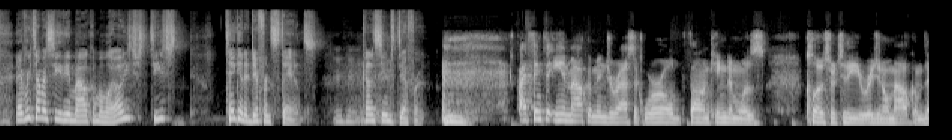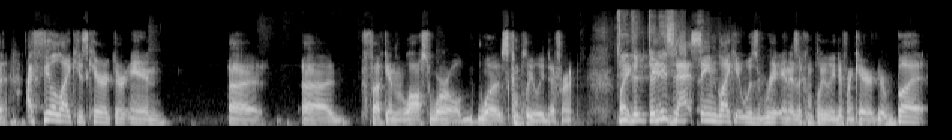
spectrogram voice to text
every time I see Ian Malcolm, I'm like, oh, he's just, he's taking a different stance. Kind of seems different. I think that Ian Malcolm in Jurassic World Fallen Kingdom was closer to the original Malcolm. That I feel like his character in uh uh fucking Lost World was completely different. like there- there it- needs that seemed like it was written as a completely different character, but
